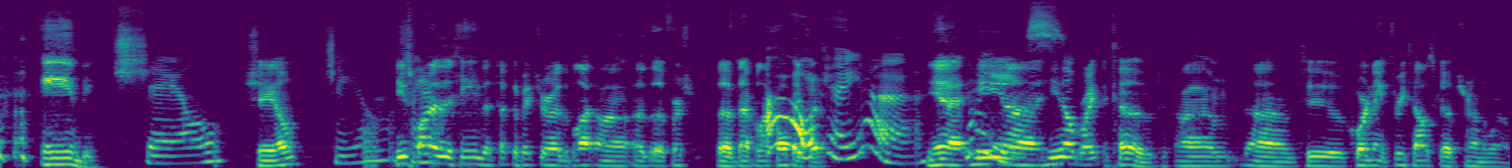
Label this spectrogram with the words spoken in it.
Andy Shale. Shale. Shale. He's Shale. one of the team that took the picture of the black uh, of the first of that black hole picture. Oh, okay, yeah. Yeah, he uh, he helped write the code um, um, to coordinate three telescopes around the world.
